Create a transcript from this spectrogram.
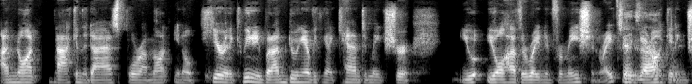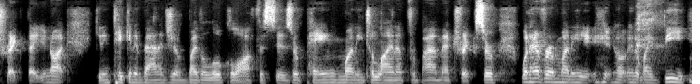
I'm not back in the diaspora, I'm not you know here in the community, but I'm doing everything I can to make sure you you all have the right information, right? So exactly. you're not getting tricked, that you're not getting taken advantage of by the local offices or paying money to line up for biometrics or whatever money you know it might be.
